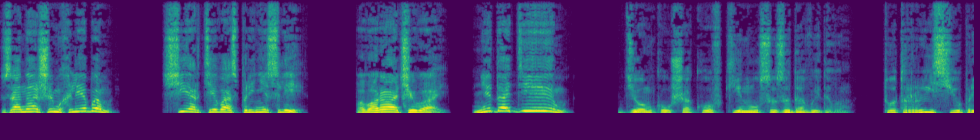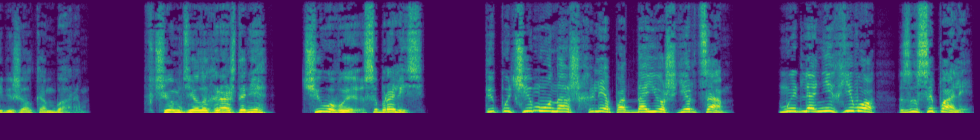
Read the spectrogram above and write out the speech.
За нашим хлебом? Черти вас принесли! Поворачивай! Не дадим!» Демка Ушаков кинулся за Давыдовым. Тот рысью прибежал к амбарам. «В чем дело, граждане? Чего вы собрались?» «Ты почему наш хлеб отдаешь ерцам? Мы для них его засыпали!»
